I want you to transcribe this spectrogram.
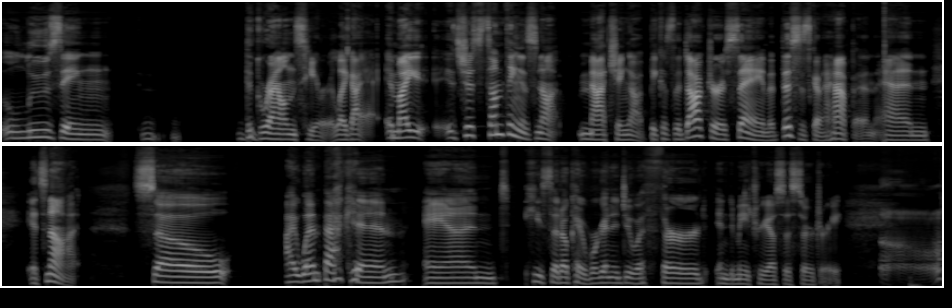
losing the grounds here? Like, I am I, it's just something is not matching up because the doctor is saying that this is going to happen and it's not. So I went back in and he said, okay, we're going to do a third endometriosis surgery. Oh.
